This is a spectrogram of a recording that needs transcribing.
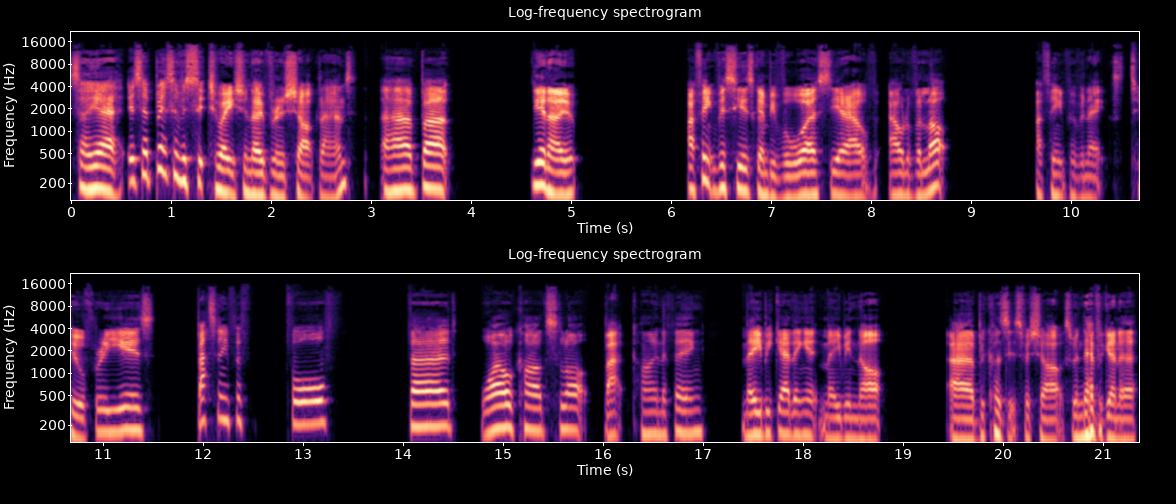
So yeah, it's a bit of a situation over in Sharkland. Uh, but, you know, I think this year's going to be the worst year out of, out of a lot. I think for the next two or three years, battling for fourth, third, wild card slot, that kind of thing. Maybe getting it, maybe not. Uh, because it's for Sharks, we're never going to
